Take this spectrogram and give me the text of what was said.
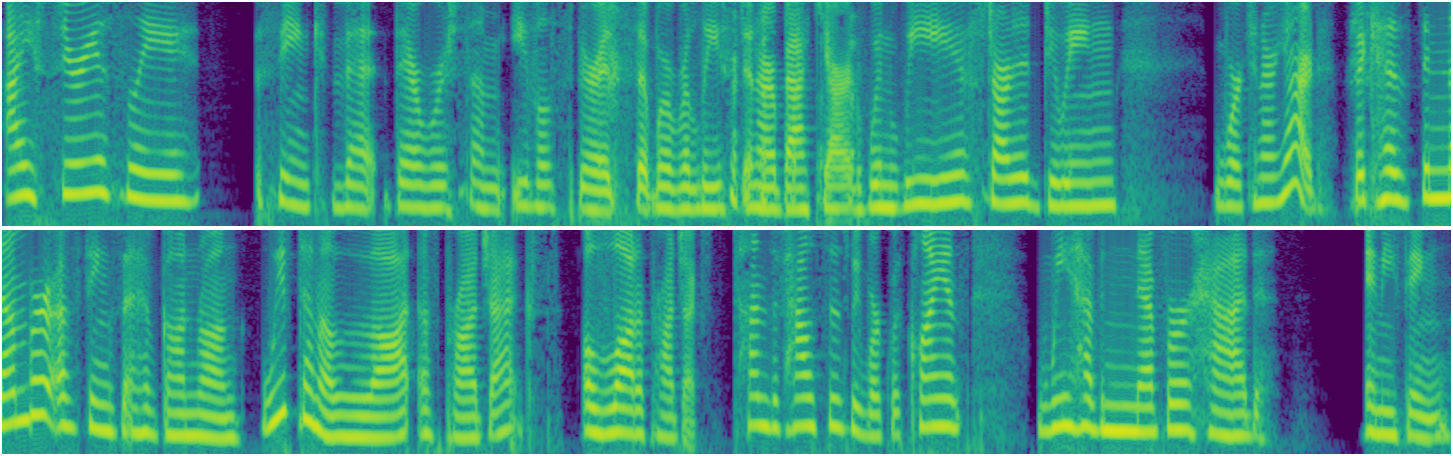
I seriously think that there were some evil spirits that were released in our backyard when we started doing work in our yard because the number of things that have gone wrong. We've done a lot of projects, a lot of projects, tons of houses, we work with clients. We have never had anything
